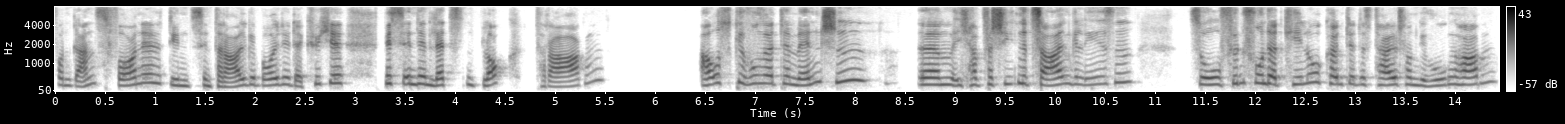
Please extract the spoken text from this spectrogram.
von ganz vorne, dem Zentralgebäude der Küche, bis in den letzten Block tragen. Ausgehungerte Menschen, ähm, ich habe verschiedene Zahlen gelesen, so 500 Kilo könnte das Teil schon gewogen haben.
